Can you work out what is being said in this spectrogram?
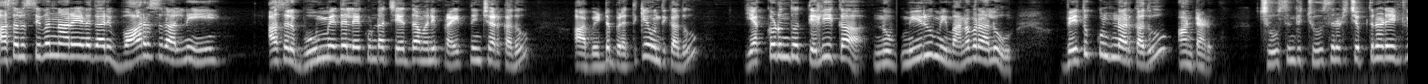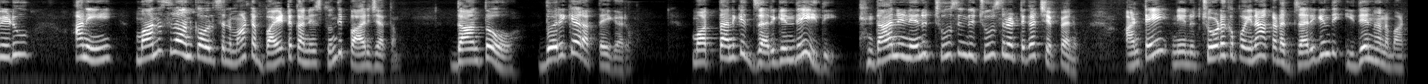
అసలు శివనారాయణ గారి వారసురాల్ని అసలు భూమి మీదే లేకుండా చేద్దామని ప్రయత్నించారు కదూ? ఆ బిడ్డ బ్రతికే ఉంది కదూ? ఎక్కడుందో తెలియక నువ్వు మీరు మీ మనవరాలు వెతుక్కుంటున్నారు కదూ? అంటాడు. చూసింది చూసినట్టు చెప్తున్నాడేంటి వీడు? అని మనసులో అనుకోవాల్సిన మాట బయట కనేస్తుంది పారిజాతం. దాంతో దొరికారు అత్తయ్య గారు. మొత్తానికి జరిగిందే ఇది. దాన్ని నేను చూసింది చూసినట్టుగా చెప్పాను. అంటే నేను చూడకపోయినా అక్కడ జరిగింది ఇదేనన్నమాట.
